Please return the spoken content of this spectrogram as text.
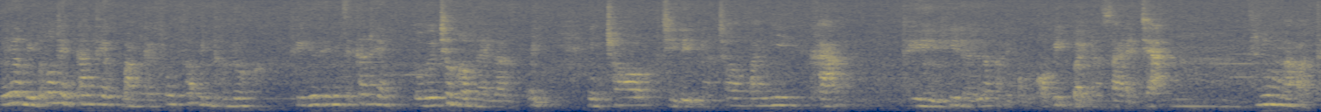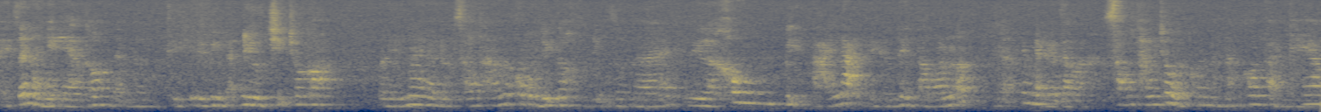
nghĩa là mình vẫn có thể can thiệp bằng cái phương pháp bình thường được. Thì như thế mình sẽ can thiệp. Đối với trường hợp này là bị mình cho chỉ định là cho khoa nhi khám thì khi đấy là bạn ấy cũng có bị bệnh là dài đại tràng nhưng mà ở thể rất là nhẹ nhàng thôi. Thì khi đấy mình đã điều trị cho con. Và đến nay là được 6 tháng là con ổn định rồi. Đấy vì là không bị tái lại về vấn đề táo bón nữa. Nhưng mẹ hiểu rằng là 6 tháng trời con là nặng con phải theo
